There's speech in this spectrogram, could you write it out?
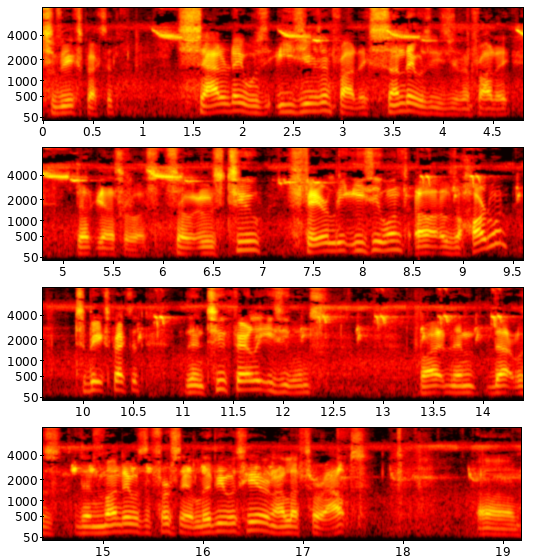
to be expected. Saturday was easier than Friday. Sunday was easier than Friday. That, yeah, that's what it was. So it was two fairly easy ones. Uh, it was a hard one, to be expected. Then two fairly easy ones. Right. And then that was then Monday was the first day Olivia was here, and I left her out. Um,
